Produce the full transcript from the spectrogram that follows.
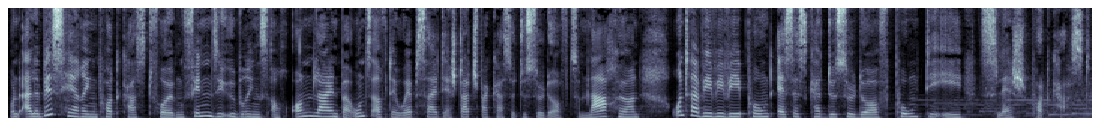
Und alle bisherigen Podcast-Folgen finden Sie übrigens auch online bei uns auf der Website der Stadtsparkasse Düsseldorf zum Nachhören unter www.sskdüsseldorf.de slash podcast.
